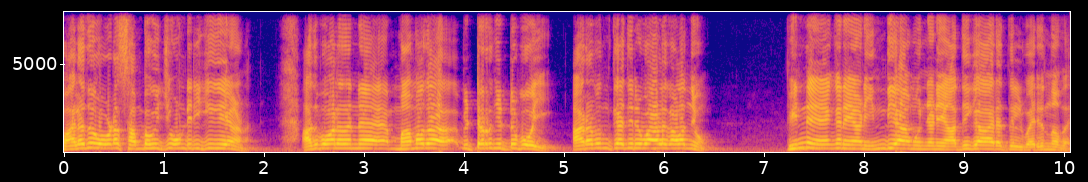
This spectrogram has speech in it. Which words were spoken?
പലതും അവിടെ സംഭവിച്ചുകൊണ്ടിരിക്കുകയാണ്. അതുപോലെ തന്നെ മമത വിട്ടെറിഞ്ഞിട്ട് പോയി. അരവിന്ദ് കെജ്രിവാൾ കളഞ്ഞു. പിന്നെ എങ്ങനെയാണ് ഇന്ത്യ മുന്നണി അധികാരത്തിൽ വരുന്നത്?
